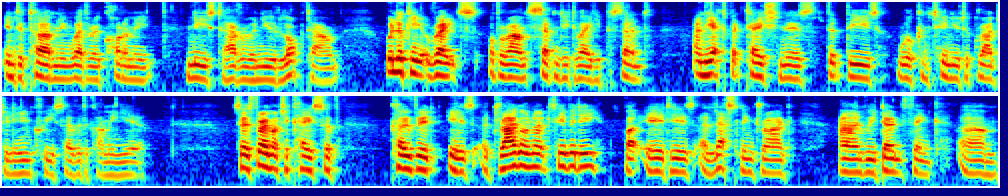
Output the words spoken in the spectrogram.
in determining whether economy needs to have a renewed lockdown. We're looking at rates of around 70 to 80% and the expectation is that these will continue to gradually increase over the coming year. So it's very much a case of COVID is a drag on activity, but it is a lessening drag, and we don't think um,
